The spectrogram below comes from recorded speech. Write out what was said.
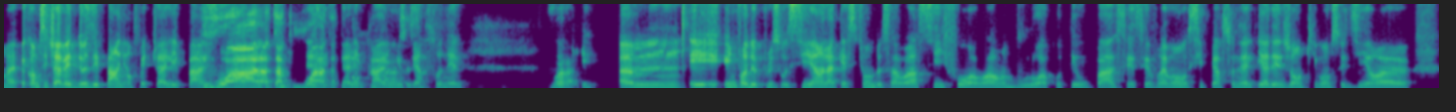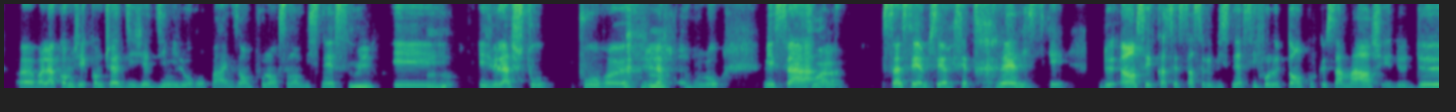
C'est comme si tu avais deux épargnes, en fait. Tu as l'épargne. Voilà, tu as, voilà, l'épargne personnelle. Voilà. Euh, et, une fois de plus aussi, hein, la question de savoir s'il faut avoir un boulot à côté ou pas, c'est vraiment aussi personnel. Il y a des gens qui vont se dire, euh, euh, voilà, comme, comme tu as dit, j'ai 10 000 euros par exemple pour lancer mon business oui. et, mm-hmm. et je lâche tout pour, je lâche mm. mon boulot. Mais ça, voilà ça, c'est très risqué. De un, c'est ça, c'est le business. Il faut le temps pour que ça marche. Et de deux,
